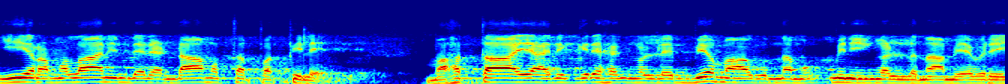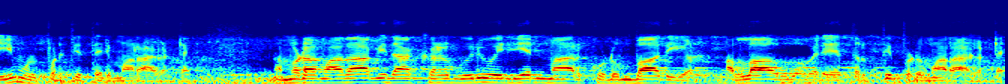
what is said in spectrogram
ഈ റമദാനിന്റെ രണ്ടാമത്തെ പത്തിലെ മഹത്തായ അനുഗ്രഹങ്ങൾ ലഭ്യമാകുന്ന മുഗ്മിനീങ്ങളിൽ നാം ഏവരെയും ഉൾപ്പെടുത്തി തരുമാറാകട്ടെ. നമ്മുടെ മാതാപിതാക്കൾ ഗുരുവര്യന്മാർ കുടുംബാദികൾ അള്ളാഹു അവരെ തൃപ്തിപ്പെടുമാറാകട്ടെ.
